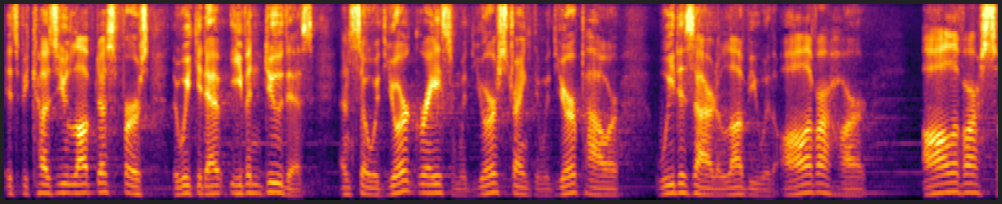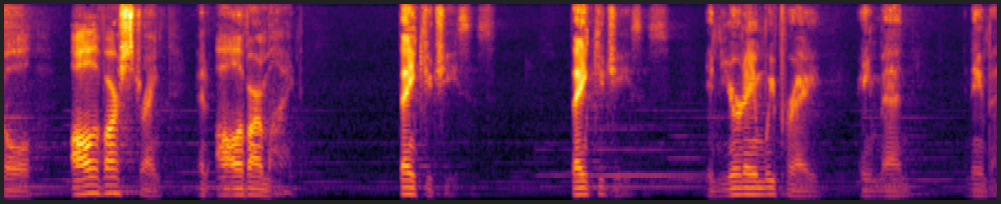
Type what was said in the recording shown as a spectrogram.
it's because you loved us first that we could have, even do this. And so, with your grace and with your strength and with your power, we desire to love you with all of our heart, all of our soul, all of our strength, and all of our mind. Thank you, Jesus. Thank you, Jesus. In your name we pray. Amen and amen.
